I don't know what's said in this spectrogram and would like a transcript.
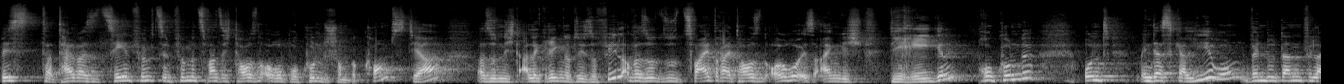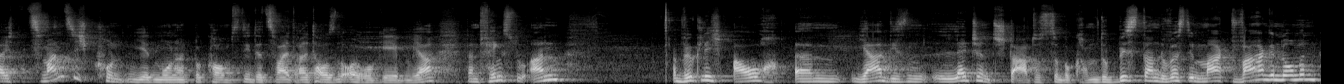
bis teilweise 10, 15, 25.000 Euro pro Kunde schon bekommst, ja. Also nicht alle kriegen natürlich so viel, aber so, so 2.000, 3.000 Euro ist eigentlich die Regel pro Kunde. Und in der Skalierung, wenn du dann vielleicht 20 Kunden jeden Monat bekommst, die dir 2.000, 3.000 Euro geben, ja, dann fängst du an, wirklich auch ähm, ja, diesen Legend-Status zu bekommen. Du bist dann, du wirst im Markt wahrgenommen,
